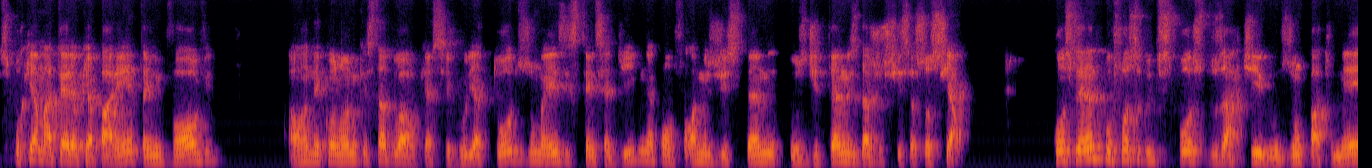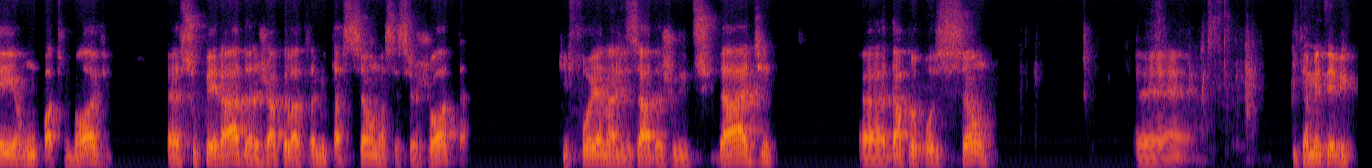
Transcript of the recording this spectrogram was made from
Isso porque a matéria, o que aparenta, envolve a ordem econômica estadual, que assegure a todos uma existência digna conforme os, os ditames da Justiça Social. Considerando por força do disposto dos artigos 146, 149, é, superada já pela tramitação na CCJ, que foi analisada a juridicidade é, da proposição, é, e também teve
